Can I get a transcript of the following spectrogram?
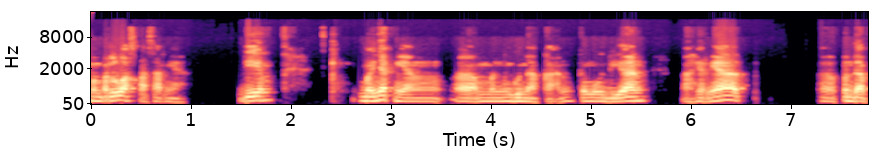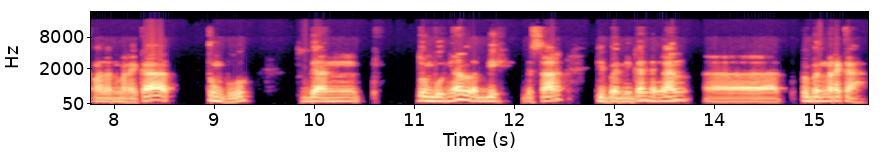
memperluas pasarnya. Jadi banyak yang eh, menggunakan, kemudian akhirnya eh, pendapatan mereka tumbuh dan tumbuhnya lebih besar dibandingkan dengan eh, beban mereka.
